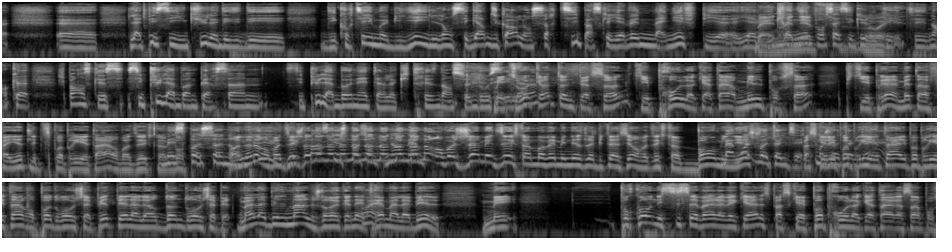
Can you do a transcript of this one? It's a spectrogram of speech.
euh, de la PCUQ, là, des, des, des courtiers immobiliers. Ils l'ont, ces gardes du corps l'ont sorti parce qu'il y avait une manif, puis euh, il y avait Ben, une manif, pour sa sécurité. oui. tu. Donc, euh, je pense que c'est plus la bonne personne, c'est plus la bonne interlocutrice dans ce dossier-là. Mais tu vois, quand tu as une personne qui est pro-locataire 1000% puis qui est prêt à mettre en faillite les petits propriétaires, on va dire que c'est un Mais bon... c'est pas ça non Oh, non, non, plus. on va dire que non, non, que non, c'est non, non, non, Non, non, non, non, on va jamais dire que c'est un mauvais ministre de l'Habitation, on va dire que c'est un bon Ben, ministre. moi, je vais te le dire. Parce Moi, que les le propriétaires, les propriétaires ont pas droit au chapitre, puis elle, elle leur donne droit au chapitre. Malhabilement, je le reconnais, Ouais. très malhabile, mais pourquoi on est si sévère avec elle? C'est parce qu'elle est pas pro-locataire à 100 Elle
